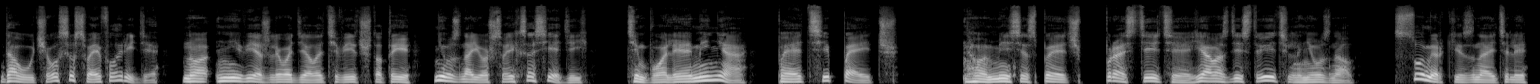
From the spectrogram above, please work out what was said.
доучивался в своей Флориде, но невежливо делать вид, что ты не узнаешь своих соседей. Тем более меня, Пэтси Пейдж. О, миссис Пейдж, простите, я вас действительно не узнал. Сумерки, знаете ли.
